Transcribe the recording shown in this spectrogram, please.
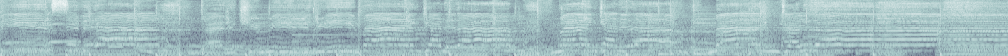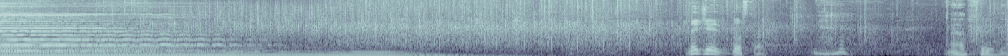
Bir sevirəm Dəli kimi mən gəlirəm Mən gəlirəm Mən gəlirəm Necə idi dostlar? Yaxşı idi.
